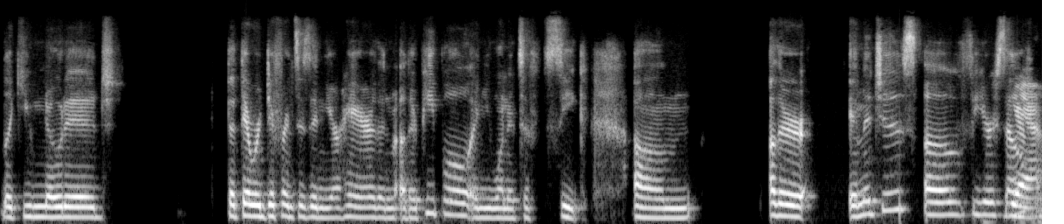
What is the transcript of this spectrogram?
like you noted that there were differences in your hair than other people and you wanted to seek um other images of yourself yeah.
